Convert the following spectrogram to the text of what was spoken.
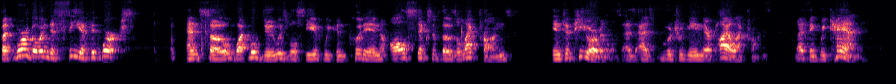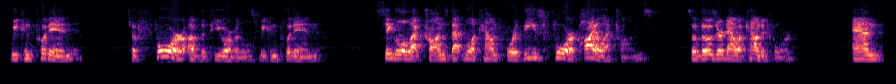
but we're going to see if it works. And so what we'll do is we'll see if we can put in all six of those electrons into p orbitals, as, as, which would mean they're pi electrons. And I think we can. We can put in to four of the p orbitals, we can put in single electrons that will account for these four pi electrons. So those are now accounted for. And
